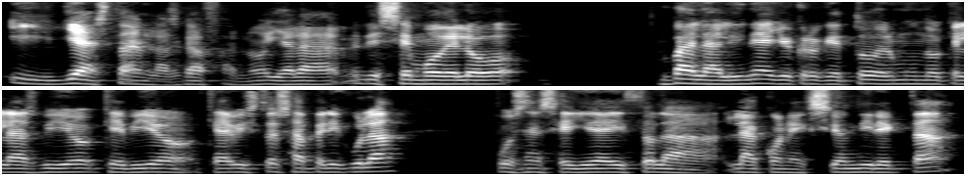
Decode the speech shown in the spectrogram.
y ya está en las gafas, ¿no? Ya la, de ese modelo va en la línea. Yo creo que todo el mundo que las vio, que vio, que ha visto esa película, pues enseguida hizo la, la conexión directa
